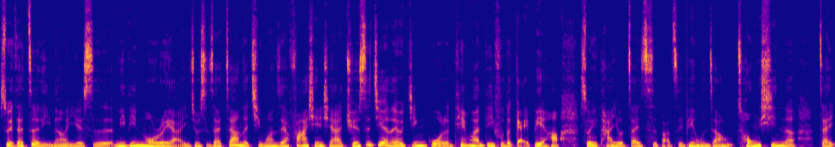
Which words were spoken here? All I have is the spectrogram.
所以在这里呢，也是尼丁诺瑞亚，也就是在这样的情况之下，发现现在全世界呢又经过了天翻地覆的改变哈，所以他又再次把这篇文章重新呢在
